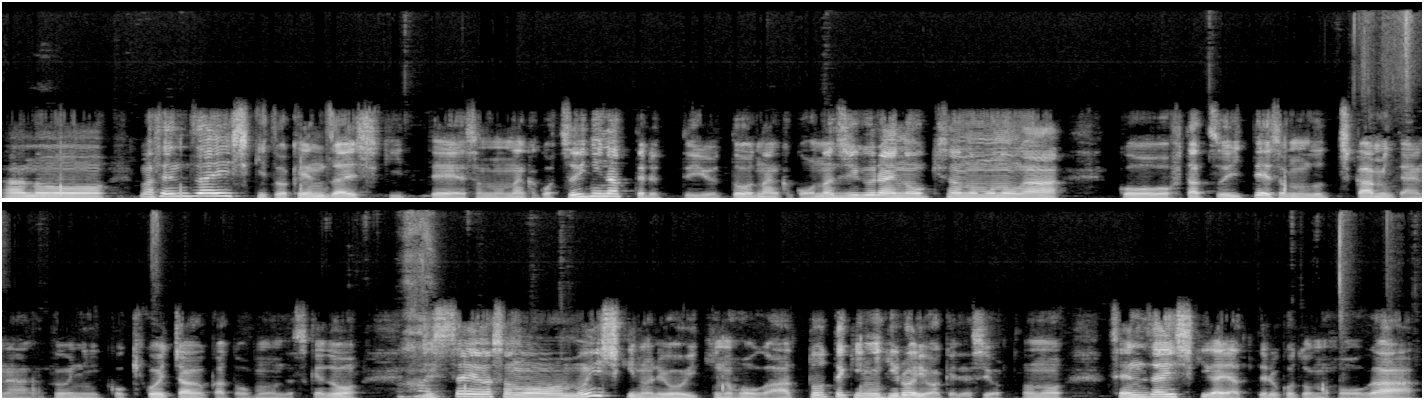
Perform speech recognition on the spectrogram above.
あのーまあ、潜在意識と潜在意識って、そのなんかこう、対になってるっていうと、なんかこう、同じぐらいの大きさのものが、こう、二ついて、そのどっちかみたいな風にこう聞こえちゃうかと思うんですけど、はい実。際はその無意識の領域の方が圧倒的に広いわけですよ。その潜在意識がやってることの方が、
